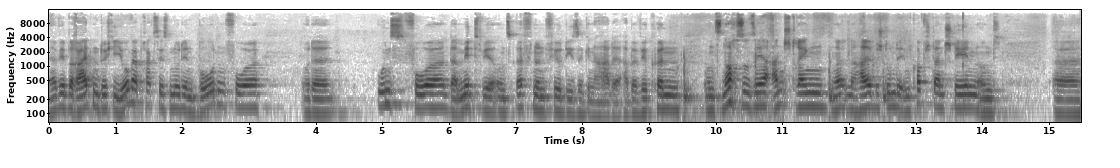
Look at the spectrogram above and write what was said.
Ja, wir bereiten durch die Yoga-Praxis nur den Boden vor oder uns vor, damit wir uns öffnen für diese Gnade. Aber wir können uns noch so sehr anstrengen, ne, eine halbe Stunde im Kopfstand stehen und äh,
